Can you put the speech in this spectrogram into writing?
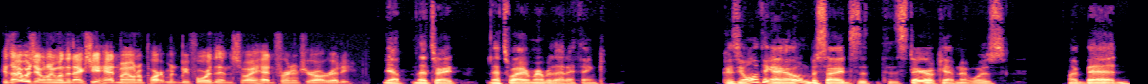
Because I was the only one that actually had my own apartment before then, so I had furniture already. Yep, that's right. That's why I remember that. I think because the only thing I owned besides the, the stereo cabinet was my bed,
